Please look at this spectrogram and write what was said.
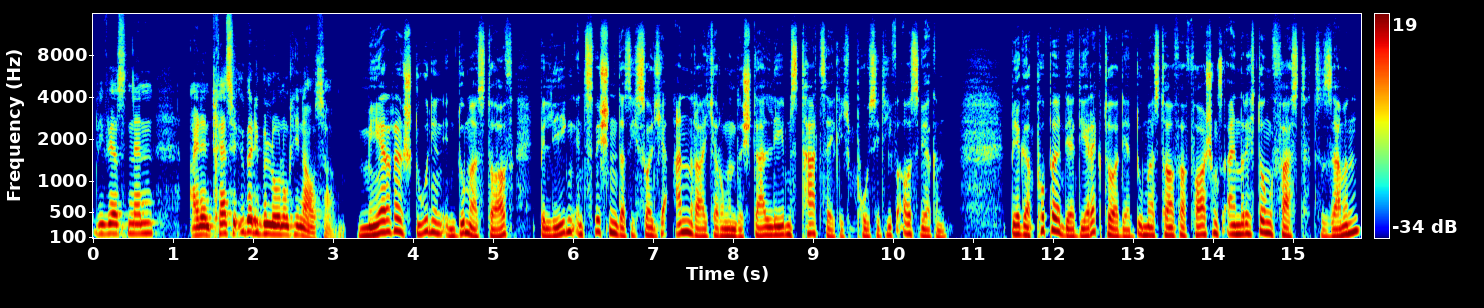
wie wir es nennen, ein Interesse über die Belohnung hinaus haben. Mehrere Studien in Dummersdorf belegen inzwischen, dass sich solche Anreicherungen des Stalllebens tatsächlich positiv auswirken. Birger Puppe, der Direktor der Dummersdorfer Forschungseinrichtung, fasst zusammen.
